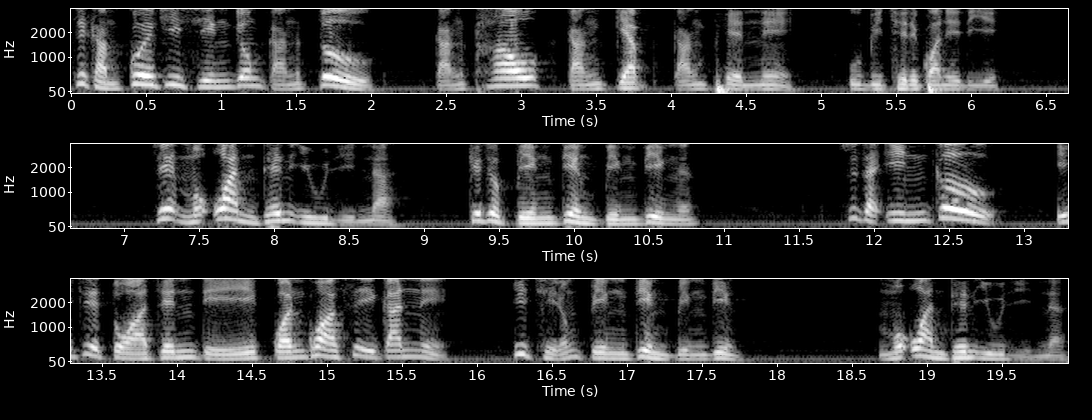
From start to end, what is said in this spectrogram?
即含过去生中共盗、共偷、共劫、共骗呢，有密切的关系伫。这无怨天尤人呐，叫做平等平等啊。所以在因果，以这大前提观看世间呢，一切拢平等平等，无怨天尤人呐。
